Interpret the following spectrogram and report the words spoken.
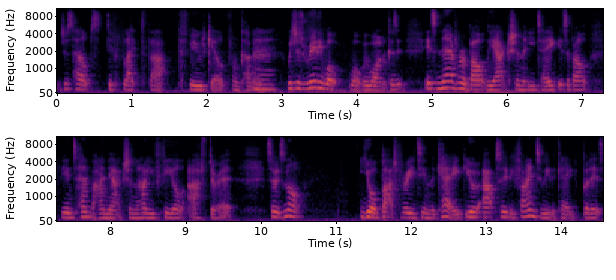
It just helps deflect that food guilt from coming, Mm. which is really what, what we want because it, it's never about the action that you take, it's about the intent behind the action and how you feel after it. So it's not you're bad for eating the cake, you're absolutely fine to eat the cake, but it's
